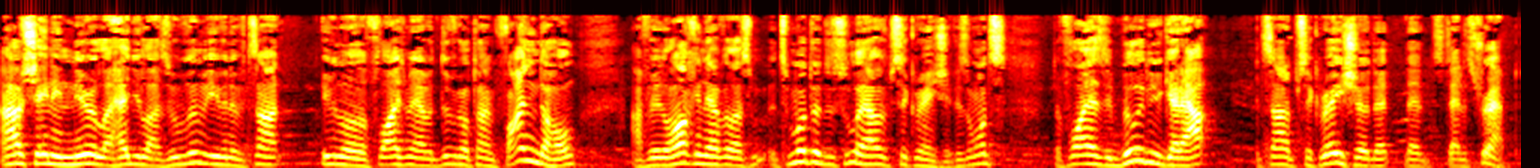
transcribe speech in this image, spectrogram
Av sheinin near lahedi lazuvim, even if it's not, even though the flies may have a difficult time finding the hole, it's mutter to sula have a psik because once the fly has the ability to get out, it's not a psik that, that, that it's trapped.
